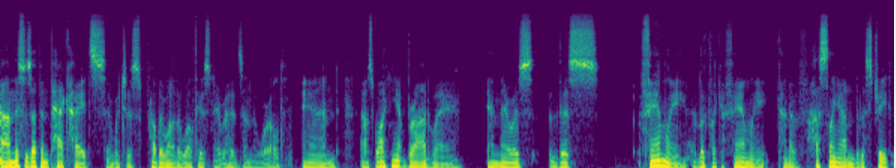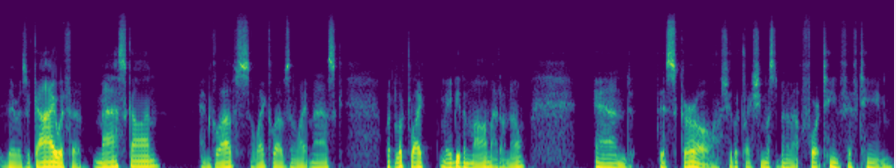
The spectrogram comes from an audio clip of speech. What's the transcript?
Um, this was up in Pac Heights, which is probably one of the wealthiest neighborhoods in the world. And I was walking up Broadway, and there was this family. It looked like a family kind of hustling out into the street. There was a guy with a mask on and gloves, white gloves and white mask. What looked like maybe the mom, I don't know. And this girl, she looked like she must have been about 14, 15,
